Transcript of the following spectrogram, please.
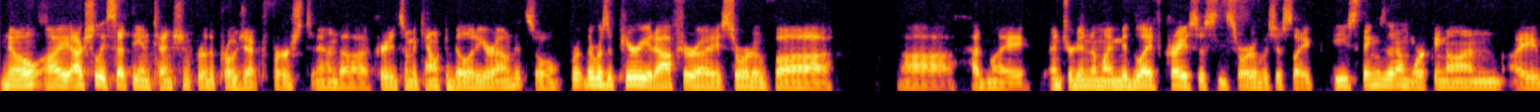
No, I actually set the intention for the project first and uh, created some accountability around it. So for, there was a period after I sort of uh, uh, had my entered into my midlife crisis and sort of was just like these things that I'm working on. I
